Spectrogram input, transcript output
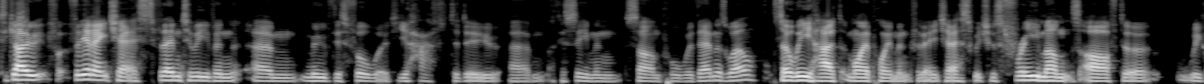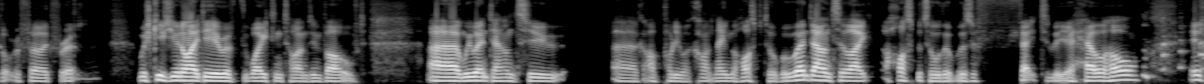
to go for, for, the NHS for them to even um, move this forward, you have to do um, like a semen sample with them as well. So we had my appointment for the NHS, which was three months after we got referred for it, which gives you an idea of the waiting times involved. Uh, we went down to uh, I probably I can't name the hospital, but we went down to like a hospital that was effectively a hellhole. it,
